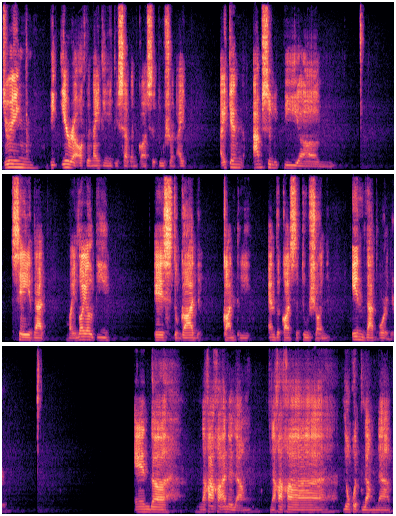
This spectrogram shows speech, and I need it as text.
during the era of the 1987 Constitution, I I can absolutely um, say that my loyalty is to God, country, and the Constitution in that order. And uh, nakakaano lang, nakakalungkot lang na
